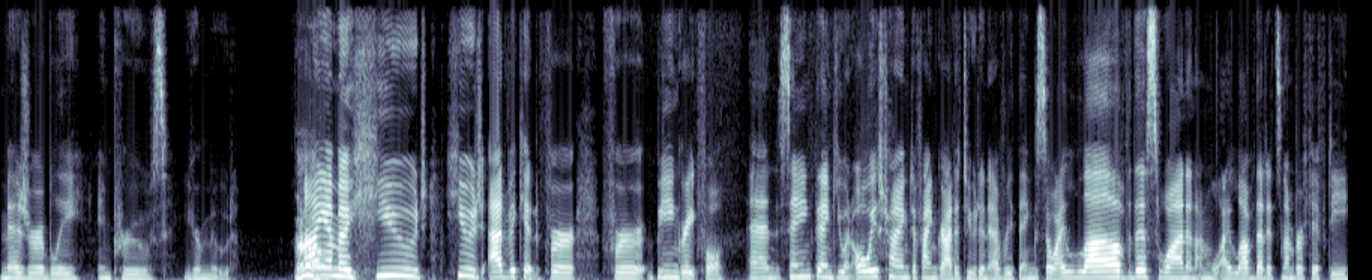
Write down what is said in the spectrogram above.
measurably improves your mood. there. I Oh, am a huge, huge advocate for for being grateful and saying thank you and always trying to find gratitude in everything. So I love this one and I'm I love that it's number 50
